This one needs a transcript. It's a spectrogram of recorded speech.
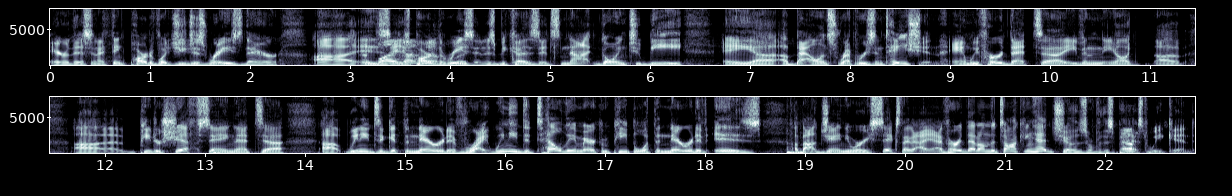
air this, and I think part of what you just raised there uh, is is part Netflix. of the reason is because it's not going to be a, uh, a balanced representation. And we've heard that uh, even you know like uh, uh Peter Schiff saying that uh, uh, we need to get the narrative right. We need to tell the American people what the narrative is about January 6th. I, have heard that on the Talking Head shows over this past yeah. weekend.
